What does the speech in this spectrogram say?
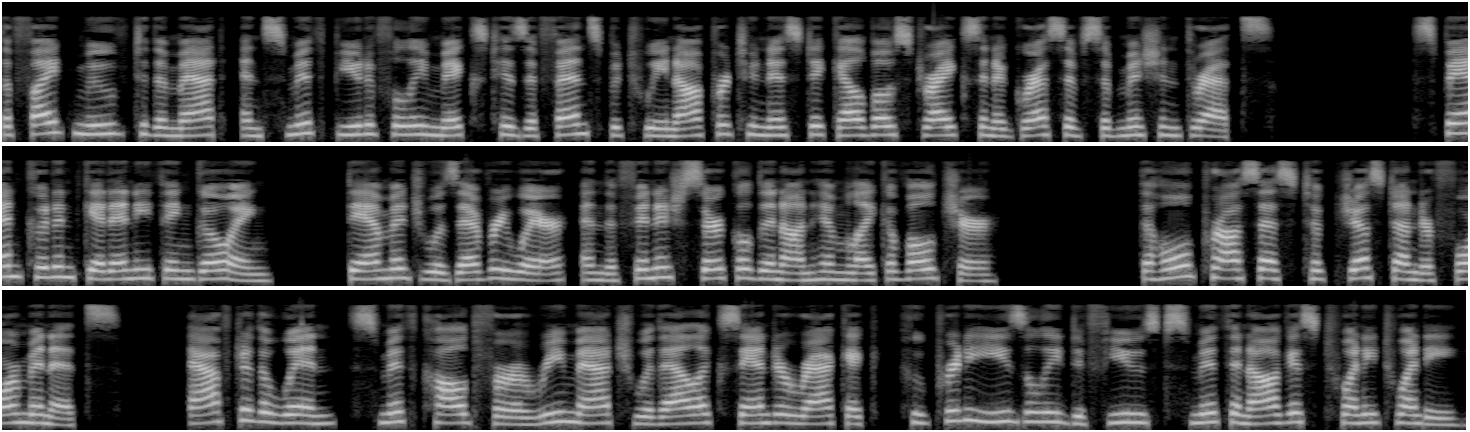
The fight moved to the mat, and Smith beautifully mixed his offense between opportunistic elbow strikes and aggressive submission threats. Spann couldn't get anything going. Damage was everywhere, and the finish circled in on him like a vulture. The whole process took just under four minutes. After the win, Smith called for a rematch with Alexander Rakic, who pretty easily defused Smith in August 2020.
